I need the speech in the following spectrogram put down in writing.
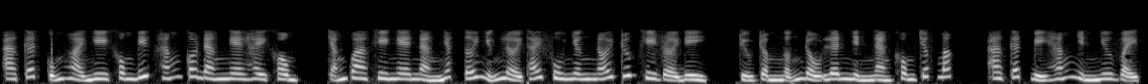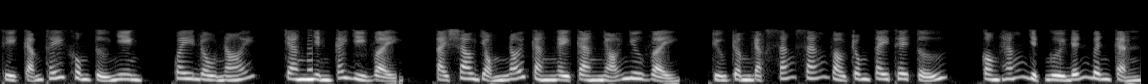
A Kết cũng hoài nghi không biết hắn có đang nghe hay không, chẳng qua khi nghe nàng nhắc tới những lời Thái Phu Nhân nói trước khi rời đi. Triệu Trầm ngẩng đầu lên nhìn nàng không chớp mắt, A Kết bị hắn nhìn như vậy thì cảm thấy không tự nhiên, quay đầu nói, chàng nhìn cái gì vậy, tại sao giọng nói càng ngày càng nhỏ như vậy, Triệu Trầm đặt sáng sáng vào trong tay thê tử, còn hắn dịch người đến bên cạnh,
